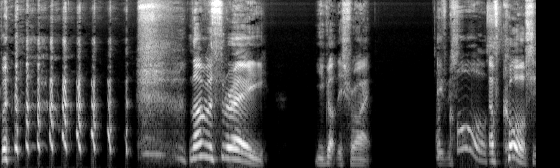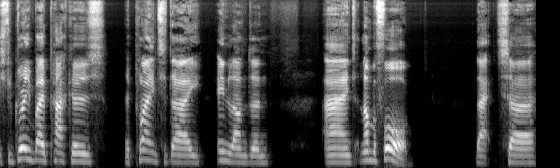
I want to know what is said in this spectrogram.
Number three, you got this right. Of was- course. Of course, it's the Green Bay Packers. They're playing today in London. And number four, that uh,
